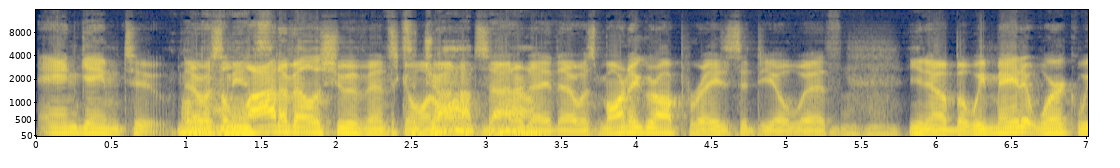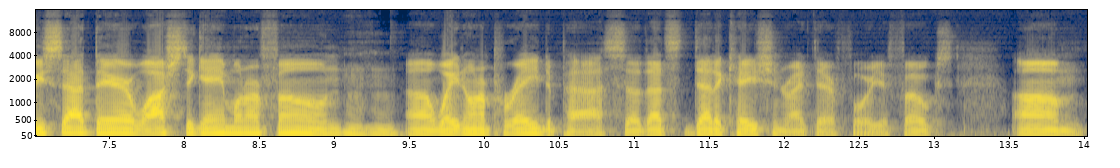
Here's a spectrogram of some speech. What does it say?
and game two. Well, there was I a mean, lot of LSU events a going on on Saturday. Mm-hmm. There was Mardi Gras parades to deal with, you know, but we made it work. We sat there, watched the game on our phone, Mm-hmm. uh, waiting on a parade to pass. So that's dedication right there for you, folks. Um,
